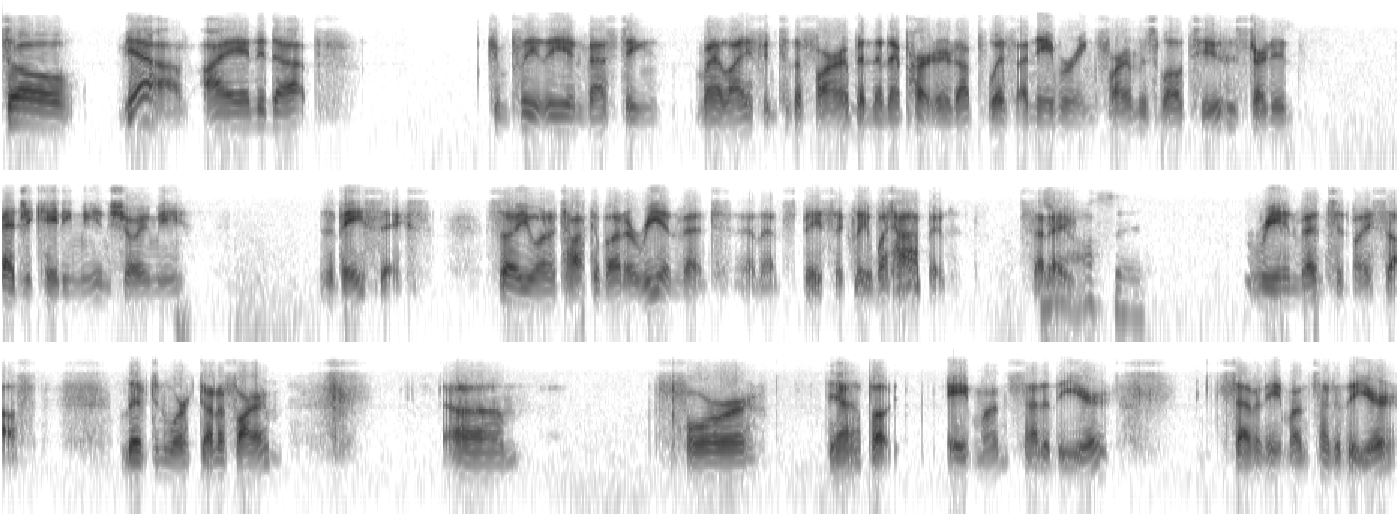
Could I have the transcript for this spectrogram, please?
So yeah, I ended up completely investing my life into the farm, and then I partnered up with a neighboring farm as well too, who started educating me and showing me the basics. So you want to talk about a reinvent, and that's basically what happened. That yeah, I I'll reinvented myself. Lived and worked on a farm um, for yeah about eight months out of the year, seven eight months out of the year,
